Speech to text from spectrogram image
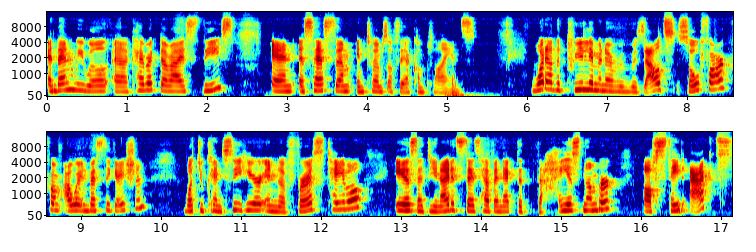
And then we will uh, characterize these and assess them in terms of their compliance. What are the preliminary results so far from our investigation? What you can see here in the first table is that the United States have enacted the highest number of state acts,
